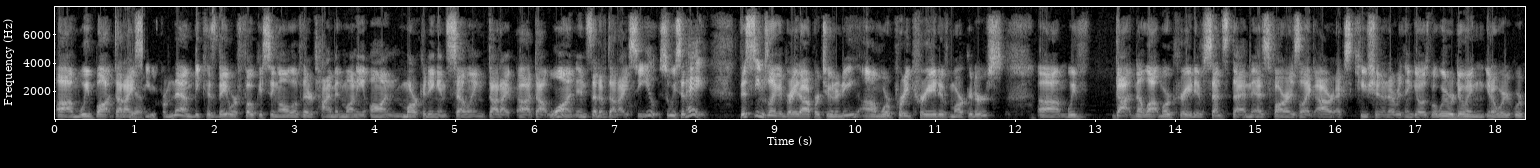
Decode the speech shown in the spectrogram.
Um, we bought .icu yeah. from them because they were focusing all of their time and money on marketing and selling uh, .one instead of .icu. So we said, hey, this seems like a great opportunity. Um, we're pretty creative marketers. Um, we've gotten a lot more creative since then as far as like our execution and everything goes but we were doing you know we're, we're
